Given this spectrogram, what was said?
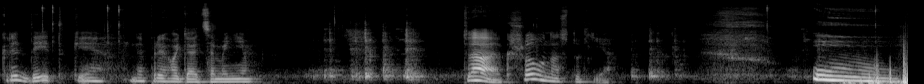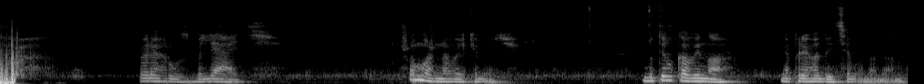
Кредитки не пригодяться мені. Так, що у нас тут є? У. Перегруз, блядь. Що можна викинути? Бутилка вина. Не пригодиться вона нам.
